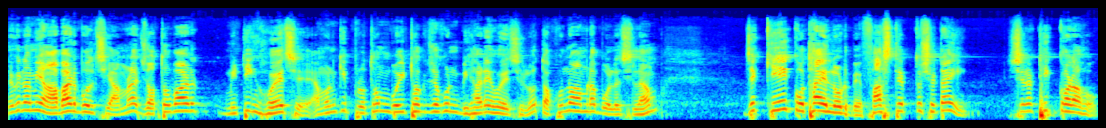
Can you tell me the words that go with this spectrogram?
দেখুন, আমি আবার বলছি, আমরা যতবার মিটিং হয়েছে, এমনকি প্রথম বৈঠক যখন বিহারে হয়েছিল, তখনও আমরা বলেছিলাম যে কে কোথায় লড়বে। ফার্স্ট স্টেপ তো সেটাই, সেটা ঠিক করা হোক।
